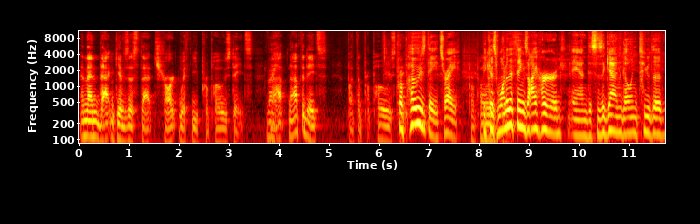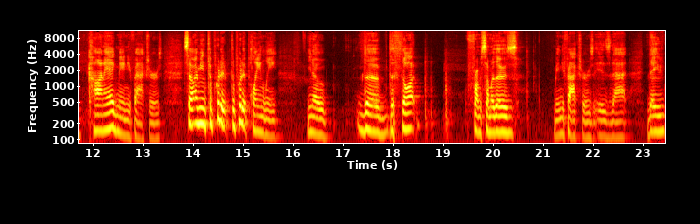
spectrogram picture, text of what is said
And then that gives us that chart with the proposed dates. Right. Not, not the dates, but the proposed dates. Proposed dates, right. Proposed because one of the things I heard, and this is again going to the ConAg manufacturers. So I mean, to put it to put it plainly, you know, the the thought from some of those manufacturers is that they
